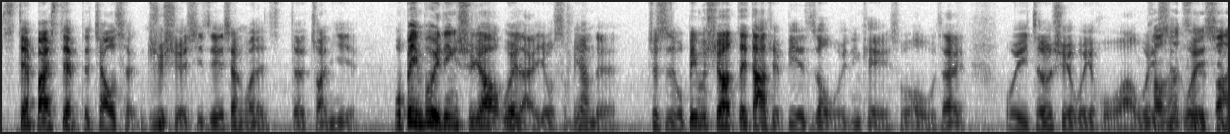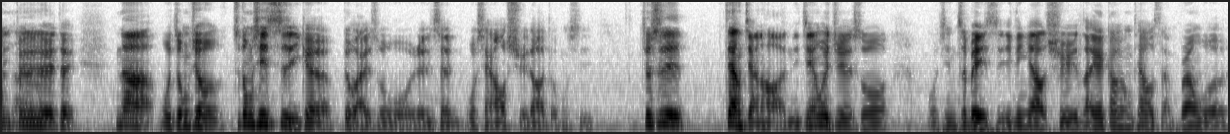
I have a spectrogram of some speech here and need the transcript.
step by step 的教程去嗯学习这些相关的的专业。我并不一定需要未来有什么样的，就是我并不需要在大学毕业之后，我一定可以说哦，我在我以哲学为活啊，我也是我也心理，吃饭啊对对对对。那我终究这东西是一个对我来说，我人生我想要学到的东西，就是这样讲好了。你今天会觉得说，我今天这辈子一定要去来个高空跳伞，不然我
